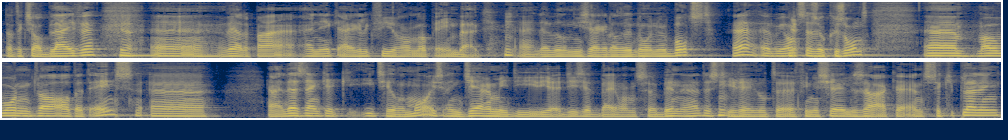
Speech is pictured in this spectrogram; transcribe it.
dat ik zou blijven. Ja. Uh, werden pa en ik eigenlijk vier handen op één buik. Hm. dat wil niet zeggen dat het nooit meer botst. Hè? bij ons ja. dat is ook gezond. Ehm, maar we worden het wel altijd eens. Ja, en dat is denk ik iets heel moois. En Jeremy, die, die, die zit bij ons eh, binnen. Hè? Dus die regelt de financiële zaken en een stukje planning.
